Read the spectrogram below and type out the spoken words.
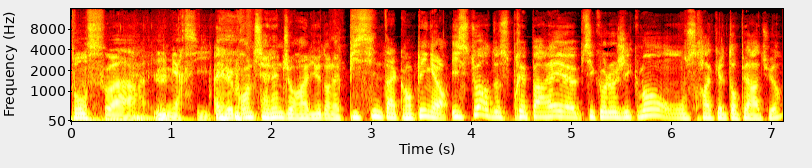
Bonsoir et merci. Et le grand challenge aura lieu dans la piscine d'un camping. Alors, histoire de se préparer euh, psychologiquement, on sera à quelle température?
